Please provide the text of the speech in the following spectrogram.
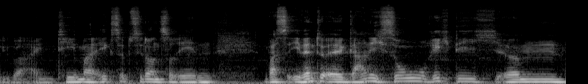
über ein Thema XY zu reden was eventuell gar nicht so richtig ähm,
